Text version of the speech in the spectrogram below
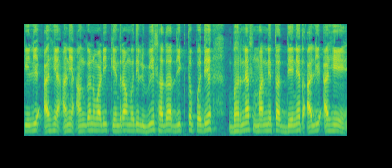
केली आहे आणि अंगणवाडी केंद्रामधील वीस हजार रिक्त पदे भरण्यास मान्यता देण्यात आली आहे.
